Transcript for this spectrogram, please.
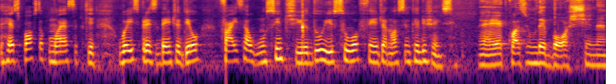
resposta como essa que o ex-presidente deu faz algum sentido, isso ofende a nossa inteligência. É, é quase um deboche, né?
